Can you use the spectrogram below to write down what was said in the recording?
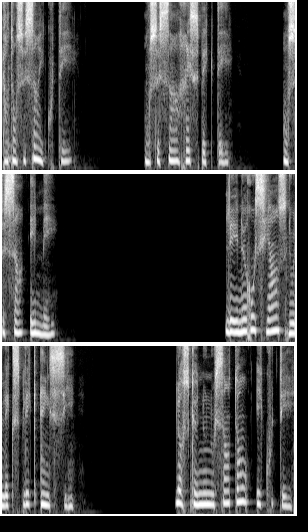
Quand on se sent écouté, on se sent respecté, on se sent aimé. Les neurosciences nous l'expliquent ainsi. Lorsque nous nous sentons écoutés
